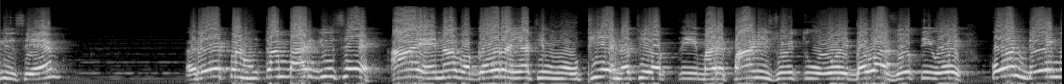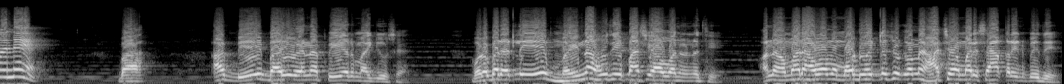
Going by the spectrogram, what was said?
ગયું છે એમ? અરે પણ હું કામ બહાર ગયું છે? આ એના વગર અહીંયાથી હું ઉઠીએ નથી શકતી મારે પાણી જોઈતું હોય દવા જોતી હોય. કોણ દે મને? બા આ બે બાયો એના પેર માંગ્યું છે. બરોબર? એટલે એ મહિના સુધી પાછી આવવાનું નથી. અને અમારે આવવામાં મોડું એટલે શું કે અમે હાથે અમારે શા કરીને પીધી.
